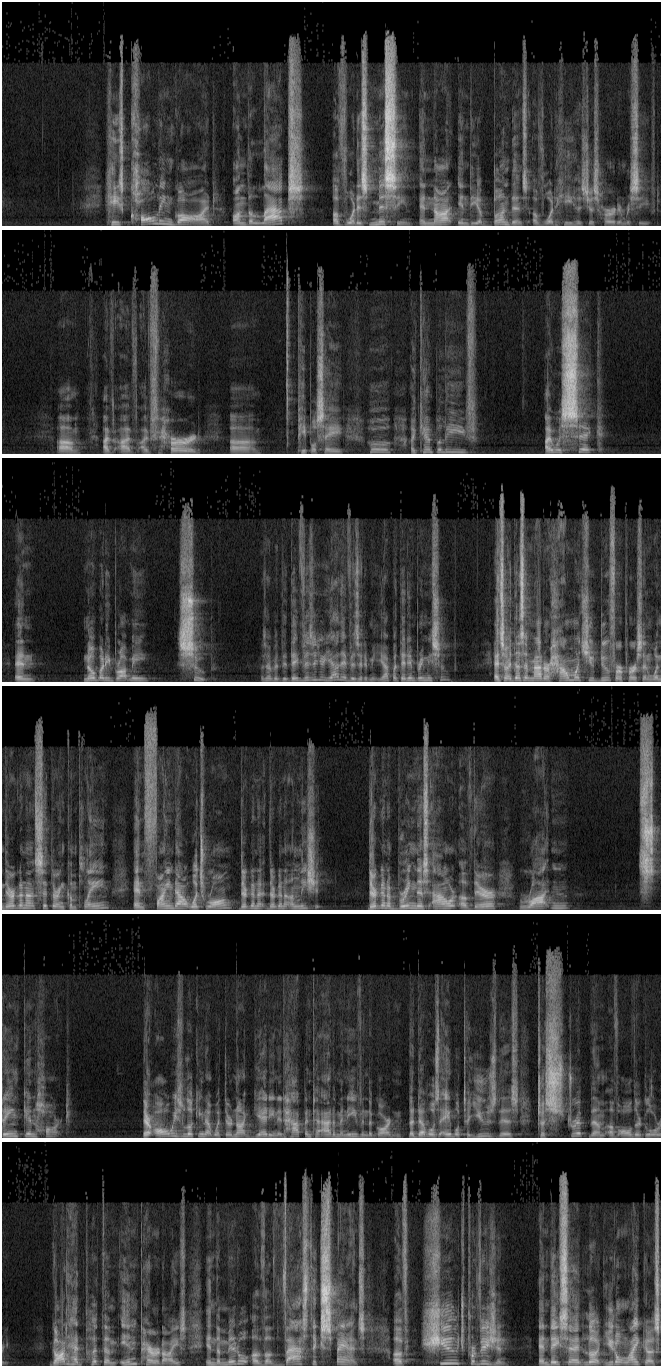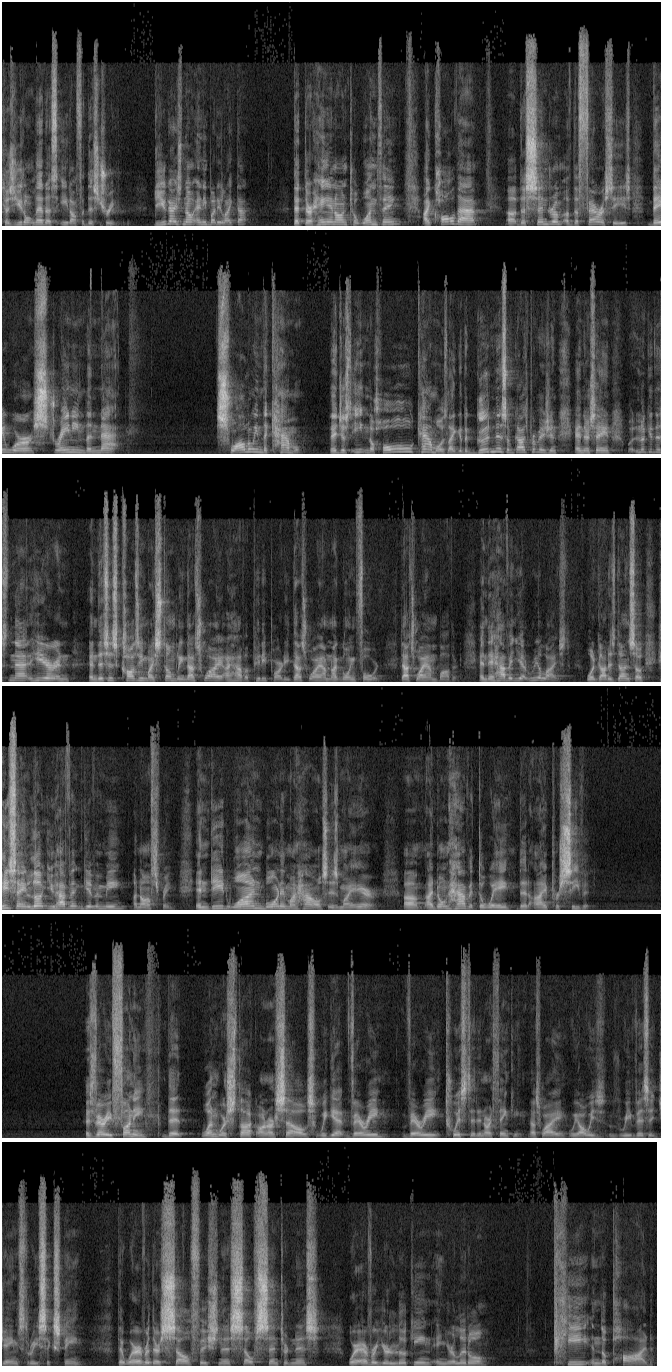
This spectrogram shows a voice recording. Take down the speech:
He's calling God on the lapse of what is missing and not in the abundance of what he has just heard and received. Um, I've, I've, I've heard uh, people say, Oh, I can't believe I was sick and nobody brought me soup. I said, but did they visit you? Yeah, they visited me. Yeah, but they didn't bring me soup. And so it doesn't matter how much you do for a person, when they're going to sit there and complain and find out what's wrong, they're going to they're going to unleash it. They're going to bring this out of their rotten, stinking heart. They're always looking at what they're not getting. It happened to Adam and Eve in the garden. The devil was able to use this to strip them of all their glory. God had put them in paradise in the middle of a vast expanse of huge provision. And they said, Look, you don't like us because you don't let us eat off of this tree. Do you guys know anybody like that? that they're hanging on to one thing. I call that uh, the syndrome of the Pharisees. They were straining the gnat, swallowing the camel. They just eaten the whole camel. It's like the goodness of God's provision. And they're saying, well, look at this and that here, and, and this is causing my stumbling. That's why I have a pity party. That's why I'm not going forward. That's why I'm bothered. And they haven't yet realized what God has done. So he's saying, Look, you haven't given me an offspring. Indeed, one born in my house is my heir. Um, I don't have it the way that I perceive it. It's very funny that when we're stuck on ourselves, we get very, very twisted in our thinking. That's why we always revisit James 3:16. That wherever there's selfishness, self-centeredness, wherever you're looking in your little pea in the pod,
